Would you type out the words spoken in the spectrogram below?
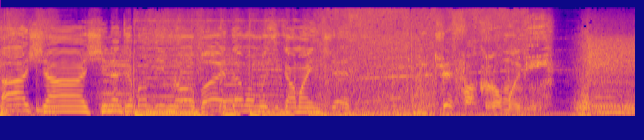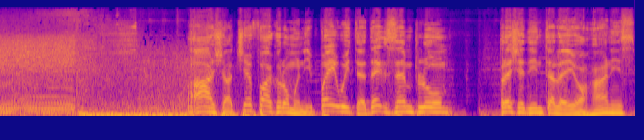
Așa, și ne întrebăm din nou Băi, dă mă muzica mai încet Ce fac românii? Așa, ce fac românii? Păi, uite, de exemplu Președintele Iohannis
